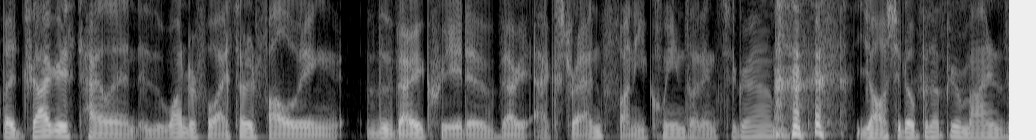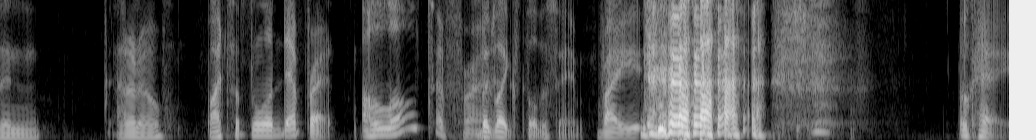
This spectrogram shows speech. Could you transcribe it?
But Drag Race Thailand is wonderful. I started following the very creative, very extra, and funny queens on Instagram. Y'all should open up your minds and, I don't know, watch something a little different, A little different. but like still the same. right. okay,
